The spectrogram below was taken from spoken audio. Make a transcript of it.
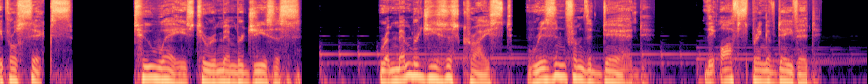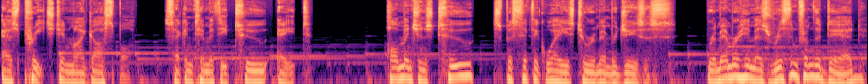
April 6. Two ways to remember Jesus. Remember Jesus Christ, risen from the dead, the offspring of David, as preached in my gospel. 2 Timothy 2 8. Paul mentions two specific ways to remember Jesus. Remember him as risen from the dead,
